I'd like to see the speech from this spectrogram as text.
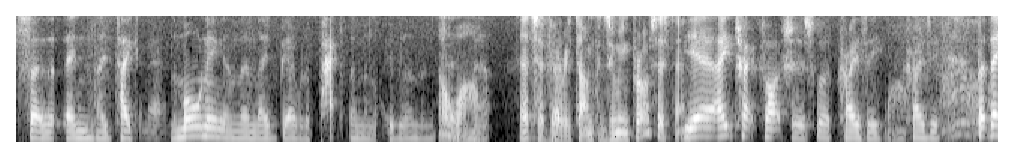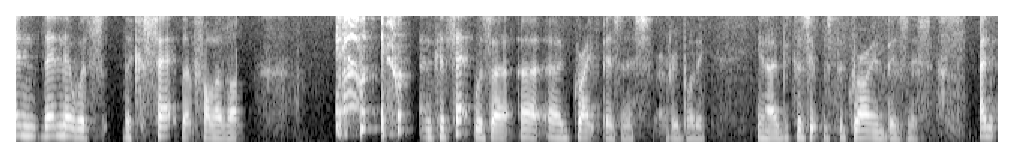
so that then they'd take them out in the morning and then they'd be able to pack them and label them and Oh send them out. That's a very time-consuming process then. Yeah, eight track cartridges were crazy, crazy. But then, then there was the cassette that followed on, and cassette was a, a, a great business for everybody, you know, because it was the growing business, and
